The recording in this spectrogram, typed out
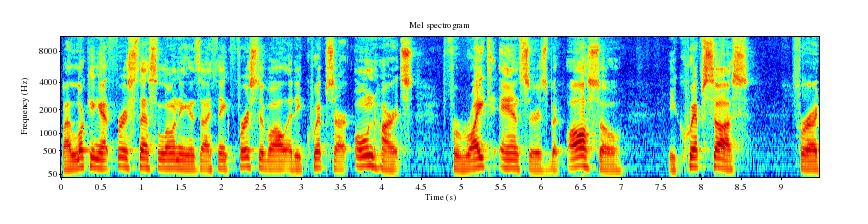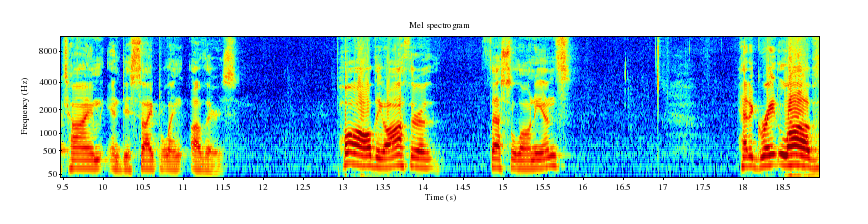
By looking at 1 Thessalonians, I think, first of all, it equips our own hearts for right answers, but also equips us for our time in discipling others. Paul, the author of Thessalonians, had a great love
